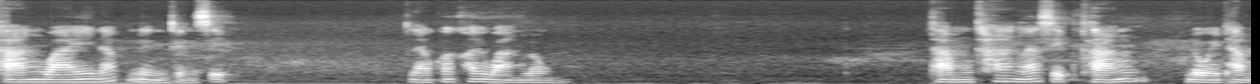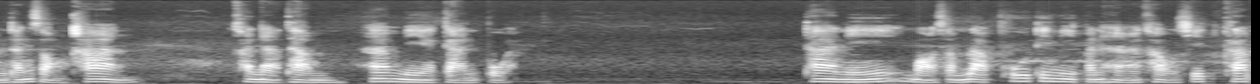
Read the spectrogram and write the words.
ค้างไว้นับหนึ่งถึงสิบ แล้วค่อยๆวางลงทำข้างละสิบครั้ง โดยทำทั้งสองข้าง ขณะทำห้ามมีอาการปวดท่านี้เหมาะสำหรับผู้ที่มีปัญหาเข่าชิดครับ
